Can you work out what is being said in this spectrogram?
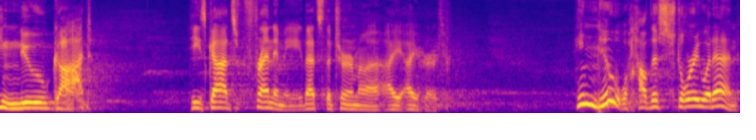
he knew God. He's God's frenemy. That's the term uh, I, I heard. He knew how this story would end.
